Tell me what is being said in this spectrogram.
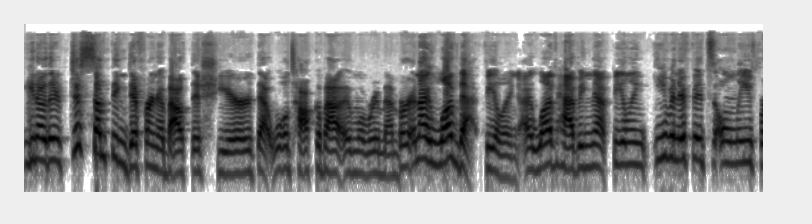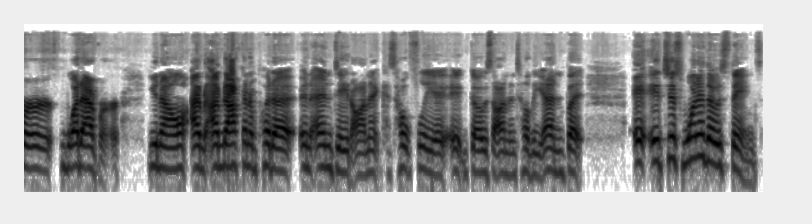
you know, there's just something different about this year that we'll talk about and we'll remember. And I love that feeling. I love having that feeling, even if it's only for whatever. You know, I'm, I'm not going to put a, an end date on it because hopefully it, it, goes on until the end. But it, it's just one of those things.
